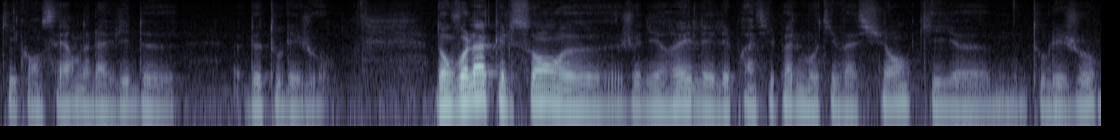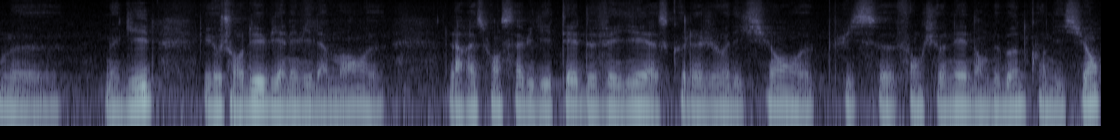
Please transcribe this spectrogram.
qui concernent la vie de, tous les jours. Donc voilà quelles sont, je dirais, les, principales motivations qui, tous les jours, me, guident. Et aujourd'hui, bien évidemment, la responsabilité de veiller à ce que la juridiction euh, puisse fonctionner dans de bonnes conditions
